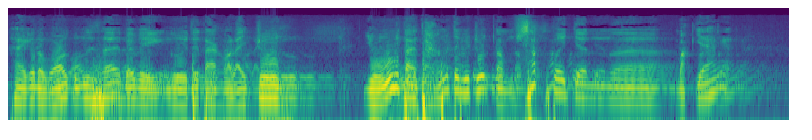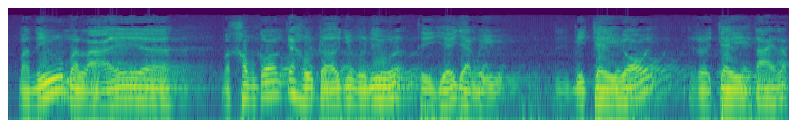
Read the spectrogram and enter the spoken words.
hai cái đầu gói cũng như thế bởi vì người tây tạng họ lại trương duỗi tay thẳng tới phía trước nằm sắp với trên à, mặt dáng mà nếu mà lại uh, mà không có cái hỗ trợ như vừa nêu đó thì dễ dàng bị bị chày gối rồi chày tay lắm.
